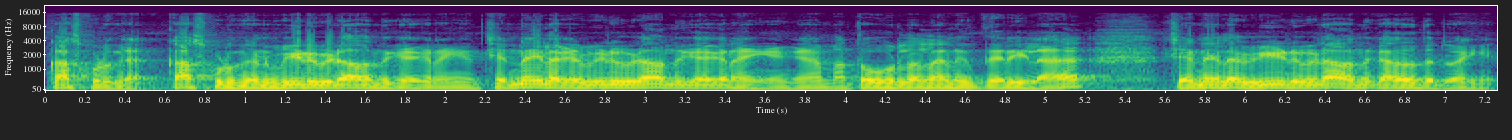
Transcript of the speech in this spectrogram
காசு கொடுங்க காசு கொடுங்கன்னு வீடு வீடாக வந்து கேட்குறாங்க சென்னையில் வீடு வீடாக வந்து கேட்குறாங்கங்க மற்ற ஊர்லலாம் எனக்கு தெரியல. சென்னையில் வீடு வீடாக வந்து கதவை தட்டுவாங்க.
